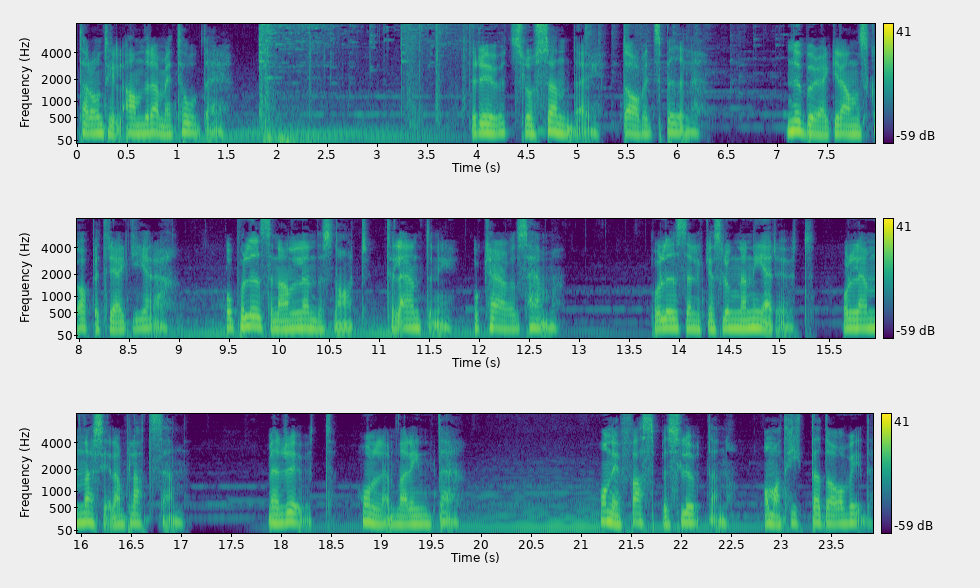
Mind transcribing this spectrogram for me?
tar hon till andra metoder. Rut slår sönder Davids bil. Nu börjar grannskapet reagera och polisen anländer snart till Anthony och Carols hem. Polisen lyckas lugna ner Rut och lämnar sedan platsen. Men Rut, hon lämnar inte. Hon är fast besluten om att hitta David.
